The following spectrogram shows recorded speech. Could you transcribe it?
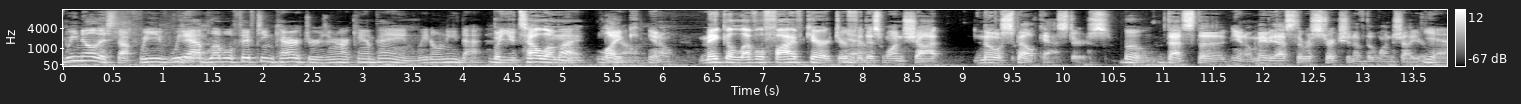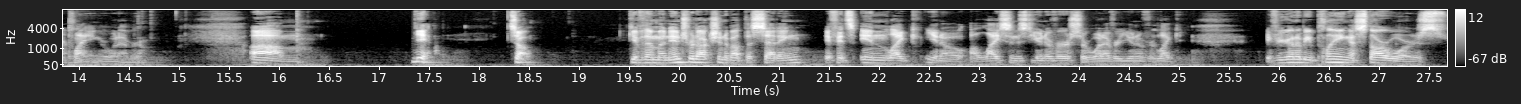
we know this stuff. We we Yeah. have level fifteen characters in our campaign. We don't need that. But you tell them But, you like know. you know, make a level five character for this one shot. No spellcasters. Boom. That's the you know maybe that's the restriction of the one shot you're Yeah. playing or whatever. Um, yeah. So, give them an introduction about the setting. If it's in like you know a licensed universe or whatever universe, like if you're going to be playing a Star Wars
